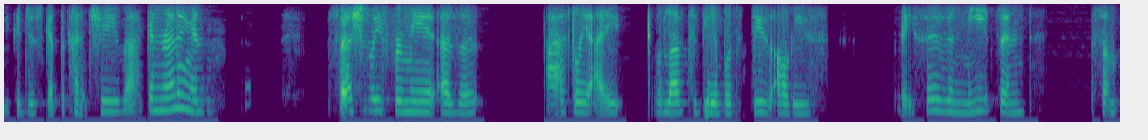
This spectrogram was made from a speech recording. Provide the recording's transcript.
we could just get the country back and running and especially for me as a athlete, I would love to be able to do all these races and meets, and some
